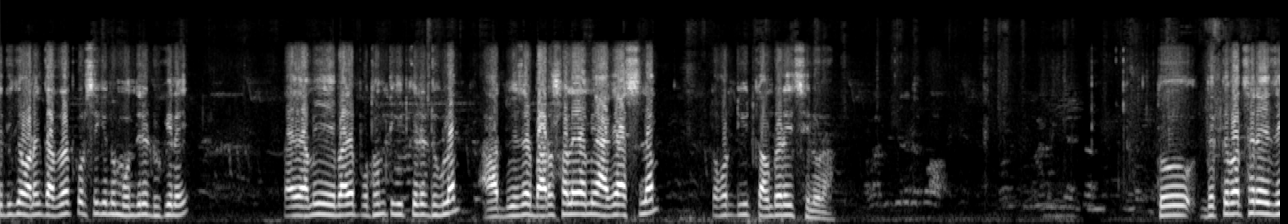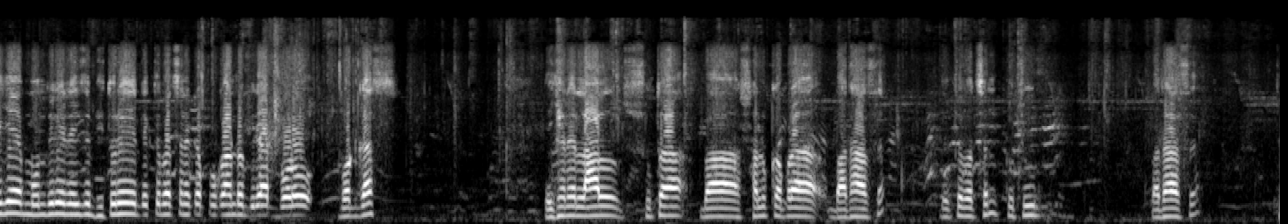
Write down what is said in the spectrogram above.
এদিকে অনেক যাতায়াত করছি কিন্তু মন্দিরে ঢুকি নাই। তাই আমি এবারে প্রথম টিকিট কেটে ঢুকলাম। আর দুই হাজার বারো সালে আমি আগে আসছিলাম, তখন টিকিট কাউন্টারেই ছিল না। তো দেখতে পাচ্ছেন এই যে মন্দিরের এই যে ভিতরে দেখতে পাচ্ছেন একটা প্রকাণ্ড বিরাট বড় বটগাছ। এখানে লাল সুতা বা শালুক কাপড়া বাঁধা আছে, দেখতে পাচ্ছেন প্রচুর বাঁধা আছে। তো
